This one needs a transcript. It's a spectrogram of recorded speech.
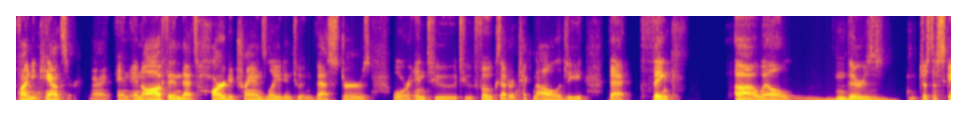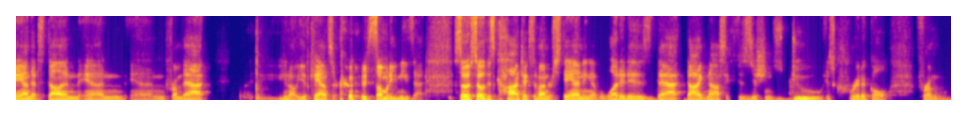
finding cancer right and and often that's hard to translate into investors or into to folks that are in technology that think uh well there's just a scan that's done and and from that you know you have cancer. Somebody needs that. So so this context of understanding of what it is that diagnostic physicians do is critical from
